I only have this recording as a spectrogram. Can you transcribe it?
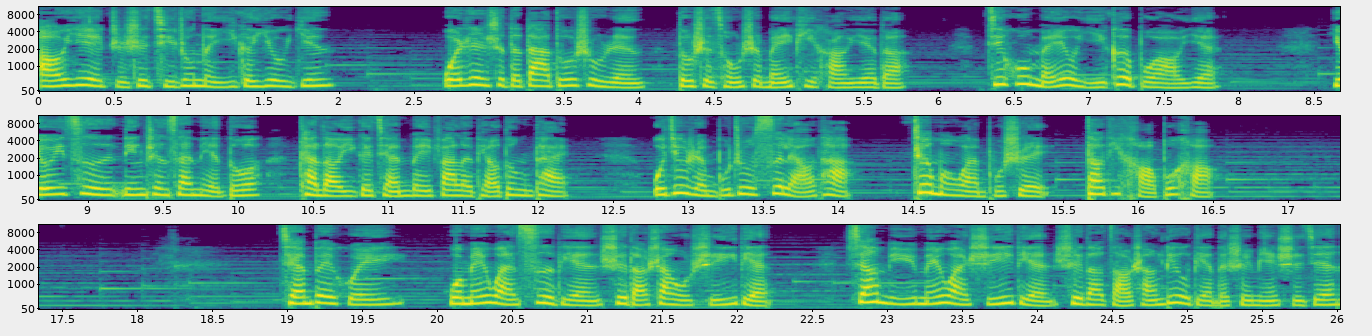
熬夜只是其中的一个诱因。我认识的大多数人都是从事媒体行业的，几乎没有一个不熬夜。有一次凌晨三点多看到一个前辈发了条动态，我就忍不住私聊他：这么晚不睡，到底好不好？前辈回我每晚四点睡到上午十一点，相比于每晚十一点睡到早上六点的睡眠时间，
